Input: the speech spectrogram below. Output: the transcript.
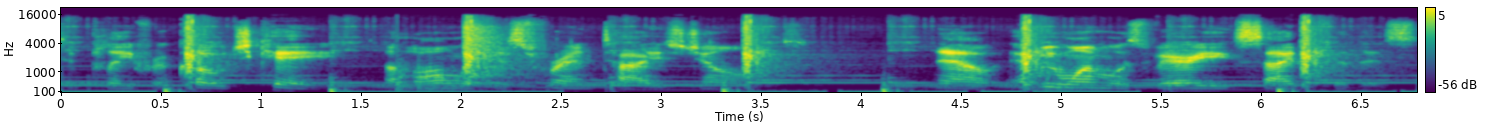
to play for Coach K along with his friend Tyus Jones. Now, everyone was very excited for this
